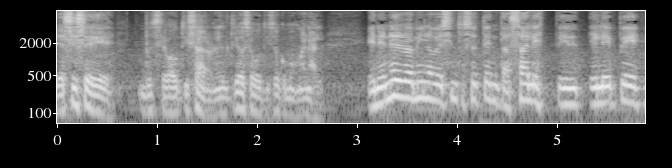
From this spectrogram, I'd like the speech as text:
y así se, se bautizaron, el trío se bautizó como Manal. En enero de 1970 sale este LP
